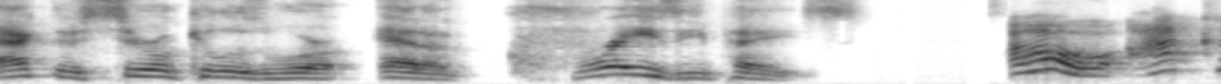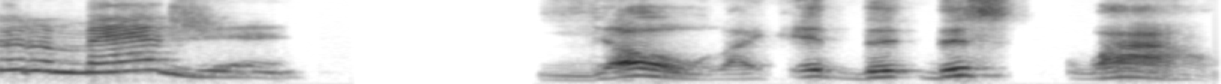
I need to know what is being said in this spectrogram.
active serial killers were at a crazy pace. Oh, I could imagine. Yo, like it th- this wow.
